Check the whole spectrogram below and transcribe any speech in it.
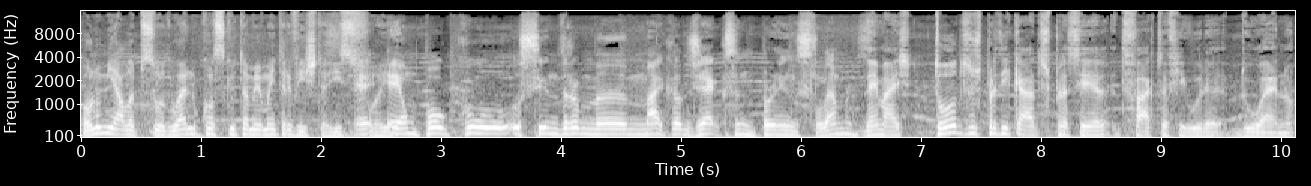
ou nomeá-la pessoa do ano, conseguiu também uma entrevista. Isso foi. É, é um pouco o síndrome Michael Jackson Prince, lembra? Nem mais. Todos os predicados para ser, de facto, a figura do ano.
